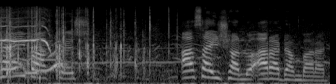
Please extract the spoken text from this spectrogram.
ተይ እባክሽ። አሳይሻለሁ። አራዳም ባራዳ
